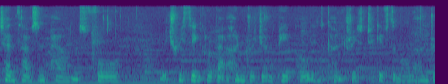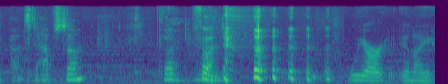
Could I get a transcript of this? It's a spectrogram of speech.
£10,000 for which we think are about 100 young people in the country to give them all £100 to have some fun. Fun. We are in a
